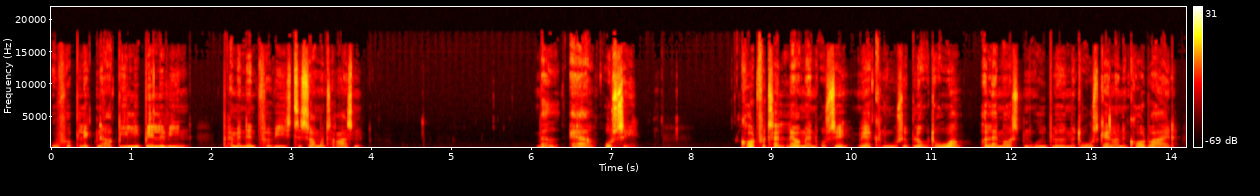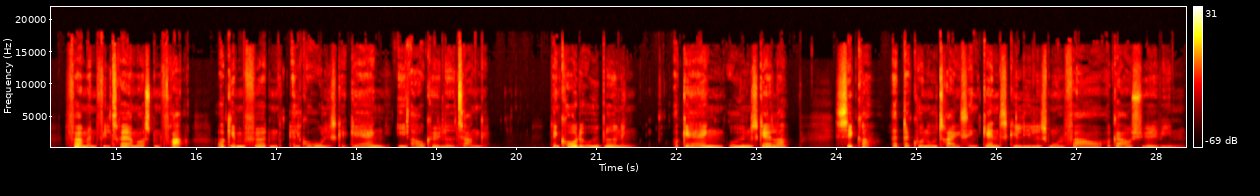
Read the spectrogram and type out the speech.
uforpligtende og billig bællevin, permanent forvist til sommerterrassen? Hvad er rosé? Kort fortalt laver man rosé ved at knuse blå druer og lade mosten udbløde med drueskallerne kortvarigt, før man filtrerer mosten fra og gennemfører den alkoholiske gæring i afkølede tanke. Den korte udblødning og gæringen uden skaller sikrer, at der kun udtrækkes en ganske lille smule farve og gavsyre i vinen.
